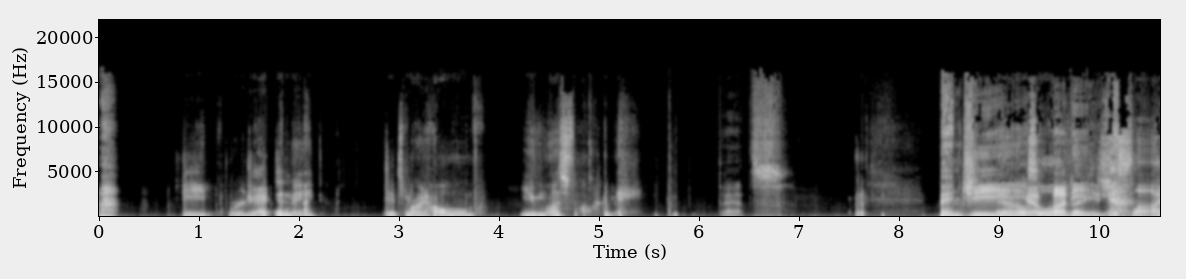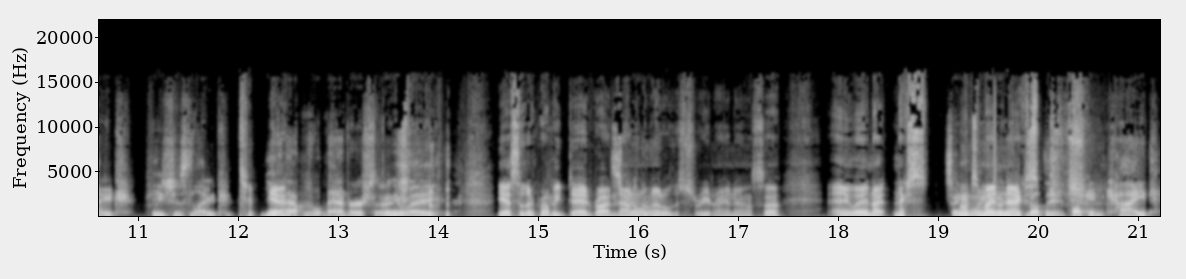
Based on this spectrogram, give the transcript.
he rejected me. It's my home. You must fuck me. that's Benji, And I also uh, buddy. he's just like, he's just like, yeah, Yeah. that was whatever. So anyway, Yeah, so they're probably dead What's down in the middle of the street right now. So, anyway, ne- next. so On to my you wanna hear next about this bitch. fucking kite.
